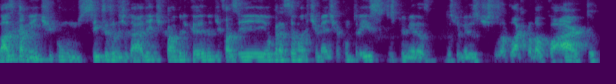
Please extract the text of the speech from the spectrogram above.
basicamente, com 5, 6 anos de idade, a gente ficava brincando de fazer operação aritmética com três dos primeiros, dos primeiros dígitos da placa para dar o quarto.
